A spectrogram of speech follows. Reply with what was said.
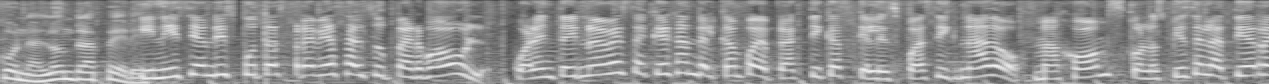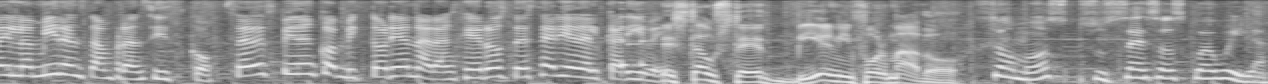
con Alondra Pérez. Inician disputas previas al Super Bowl. 49 se quejan del campo de prácticas que les fue asignado. Mahomes con los pies en la tierra y la mira en San Francisco. Se despiden con victoria Naranjeros de Serie del Caribe. Está usted bien informado. Somos Sucesos Coahuila.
